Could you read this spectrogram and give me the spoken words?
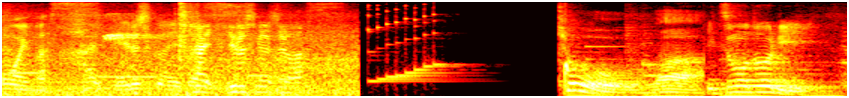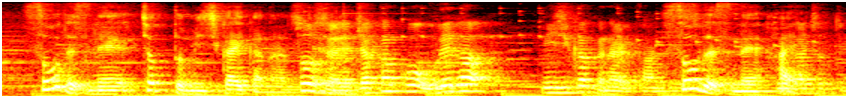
思います、はい。よろしくお願いしーます、はいよろしくお願いします。今日はいつも通りそうですね。ちょっと短いかなそうですよね。若干こう上が短くなる感じそうですね。はい。ちょっと、ち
